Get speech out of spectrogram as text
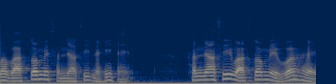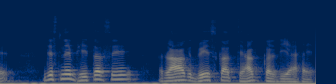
वह वास्तव में सन्यासी नहीं है। सन्यासी वास्तव में वह है जिसने भीतर से राग द्वेष का त्याग कर दिया है।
